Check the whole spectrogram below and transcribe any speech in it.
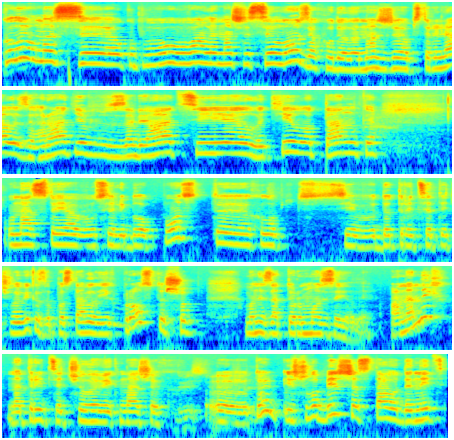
Коли у нас е, окупували наше село, заходили, нас же обстріляли з градів, з авіації, летіло танки. У нас стояв у селі блокпост, е, хлопців до 30 чоловік, поставили їх просто, щоб вони затормозили. А на них, на 30 чоловік наших, е, то йшло більше 100 одиниць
